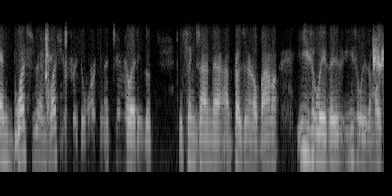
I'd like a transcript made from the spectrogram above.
and bless and bless you for your work in accumulating the the things on uh, on President Obama. Easily the easily the most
